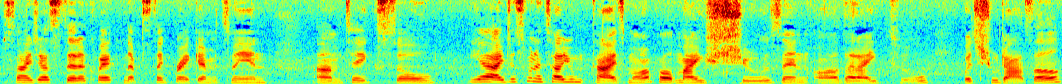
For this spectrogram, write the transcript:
So I just did a quick lipstick break in between um, takes. So yeah, I just want to tell you guys more about my shoes and all that I do with Shoe Dazzle.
